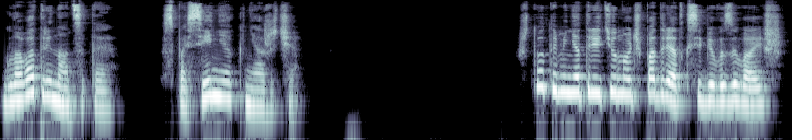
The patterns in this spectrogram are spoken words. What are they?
Глава тринадцатая. Спасение княжича. «Что ты меня третью ночь подряд к себе вызываешь?»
